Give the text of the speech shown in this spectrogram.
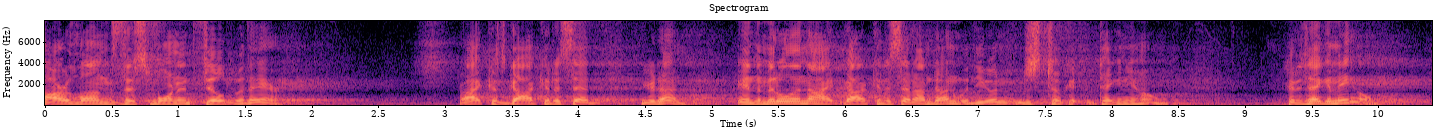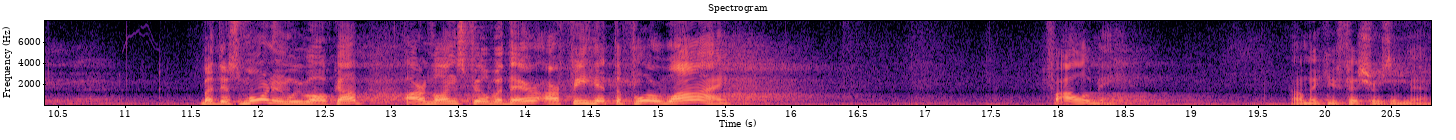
our lungs this morning filled with air. Right? Because God could have said, You're done. In the middle of the night, God could have said, I'm done with you, and just took it, taken you home. Could have taken me home. But this morning we woke up, our lungs filled with air, our feet hit the floor. Why? Follow me. I'll make you fishers of men.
